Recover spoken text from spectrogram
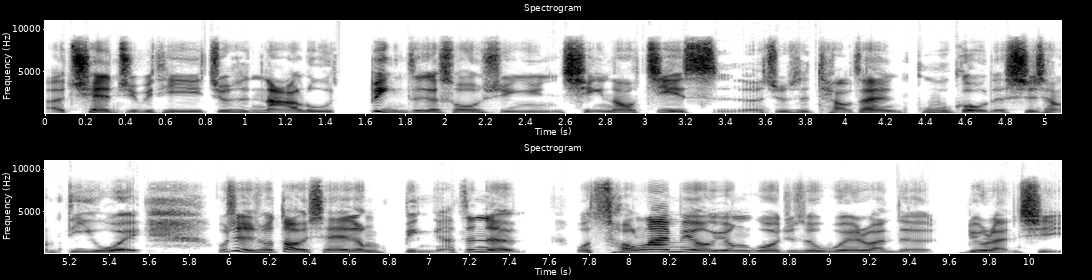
呃 Chat GPT 就是纳入并这个搜寻引擎，然后借此呢就是挑战 Google 的市场地位。我想说，到底谁在用并啊？真的，我从来没有用过就是微软的浏览器，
